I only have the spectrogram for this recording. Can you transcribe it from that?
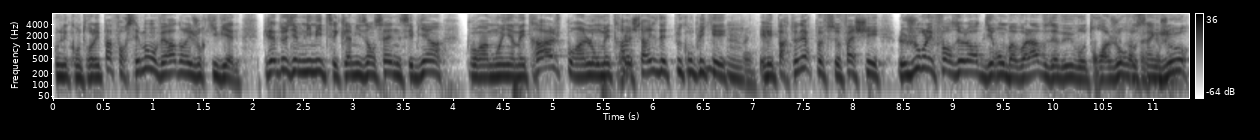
vous ne les contrôlez pas forcément. On verra dans les jours qui viennent. Puis la deuxième limite, c'est que la mise en scène, c'est bien pour un moyen métrage, pour un long métrage, ça risque d'être plus compliqué. Oui. Et les partenaires peuvent se fâcher. Le jour où les forces de l'ordre diront, bah voilà, vous avez eu vos trois jours, Attends, vos cinq jours,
